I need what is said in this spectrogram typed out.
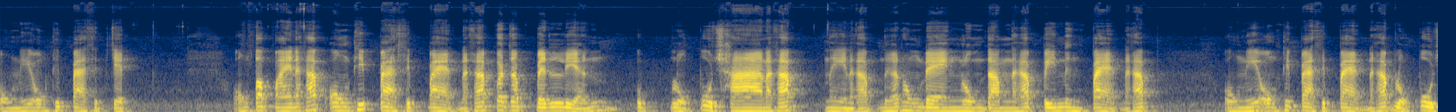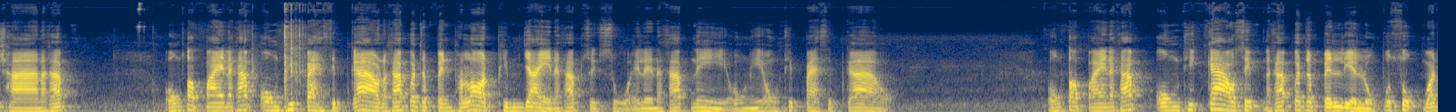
องค์นี้องค์ที่ 87 องค์ต่อไปนะครับ องค์ที่ 88 นะครับ ก็จะเป็นเหรียญหลวงปู่ชานะครับนี่นะครับ เนื้อทองแดงลมดำนะครับ ปี 18 นะครับ องค์นี้องค์ที่ 88 นะครับ หลวงปู่ชานะครับ องค์ต่อไปนะครับ องค์ที่ 89 นะครับ ก็จะเป็นพระรอดพิมพ์ใหญ่นะครับ สวยๆเลยนะครับ นี่องค์นี้องค์ที่ 89 องค์ต่อไปนะครับ องค์ที่ 90 นะครับ ก็จะเป็นเหรียญหลวงปู่สุขวัด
